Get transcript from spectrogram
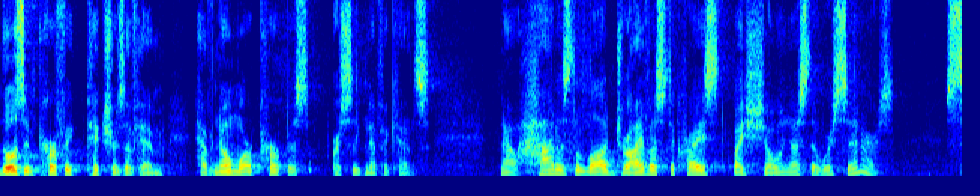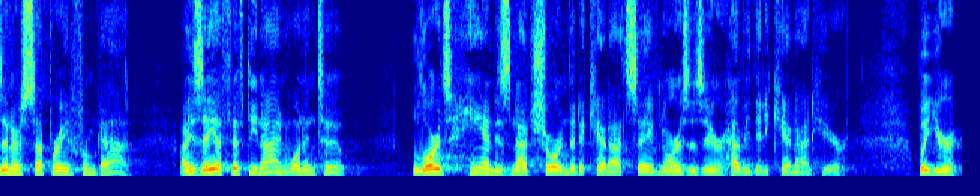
those imperfect pictures of him have no more purpose or significance. Now, how does the law drive us to Christ? By showing us that we're sinners, sinners separated from God. Isaiah 59, 1 and 2. The Lord's hand is not shortened that it cannot save, nor is his ear heavy that he cannot hear. But your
